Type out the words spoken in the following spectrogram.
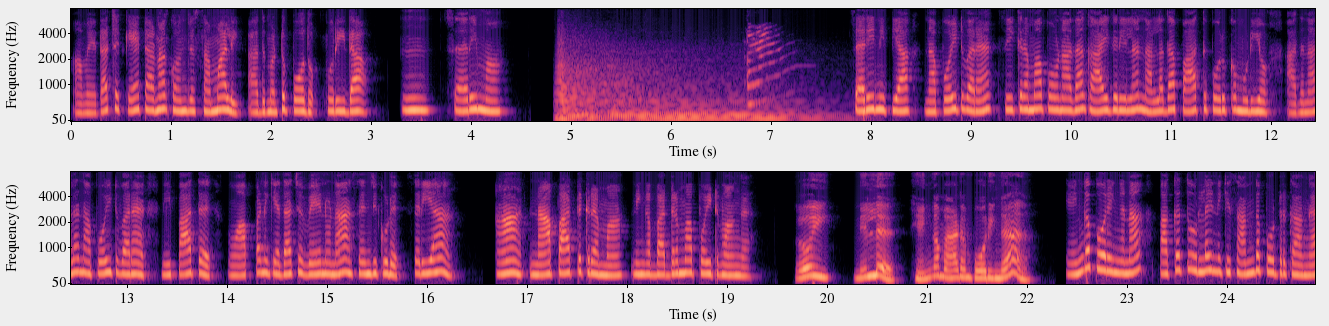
அவன் ஏதாச்சும் கேட்டானா கொஞ்சம் சமாளி. அது மட்டும் போதும். புரியுதா? ம் சரிம்மா. சரி நித்யா நான் போயிட்டு வரேன். சீக்கிரமா போனாதான் காய்கறிலாம் நல்லதா பார்த்து பொறுக்க முடியும். அதனால நான் போயிட்டு வரேன். நீ பார்த்து உன் அப்பனுக்கு ஏதாச்சும் வேணும்னா செஞ்சு கொடு. சரியா? ஆ நான் பார்த்துக்கிறேம்மா. நீங்க பத்திரமா போயிட்டு வாங்க. ஓய் நில்லு. எங்க மேடம் போறீங்க? எங்க போறீங்கன்னா பக்கத்து ஊர்ல இன்னைக்கு சந்தை போட்டிருக்காங்க.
